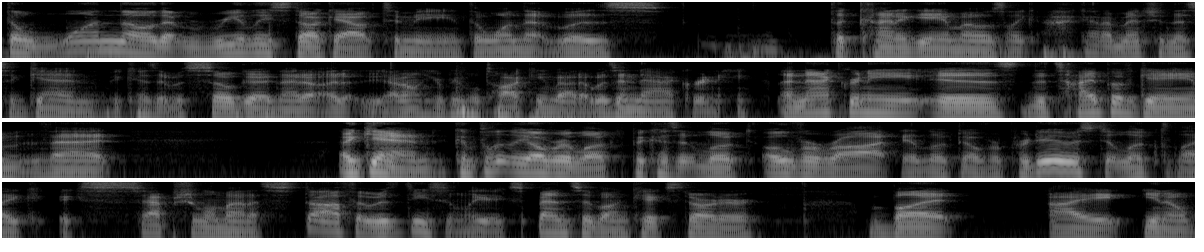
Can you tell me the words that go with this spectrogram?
The one though that really stuck out to me, the one that was the kind of game I was like, I gotta mention this again because it was so good, and I don't, I don't hear people talking about it. Was Anachrony. Anachrony is the type of game that, again, completely overlooked because it looked overwrought, it looked overproduced, it looked like exceptional amount of stuff. It was decently expensive on Kickstarter, but I, you know,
